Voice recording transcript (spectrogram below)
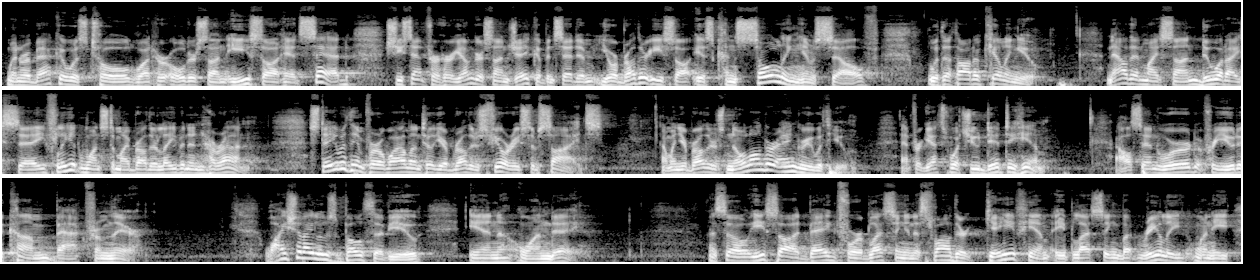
When Rebekah was told what her older son Esau had said, she sent for her younger son Jacob and said to him, Your brother Esau is consoling himself with the thought of killing you. Now then, my son, do what I say. Flee at once to my brother Laban in Haran. Stay with him for a while until your brother's fury subsides. And when your brother is no longer angry with you, and forgets what you did to him, I'll send word for you to come back from there. Why should I lose both of you in one day? And so Esau had begged for a blessing, and his father gave him a blessing, but really, when he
